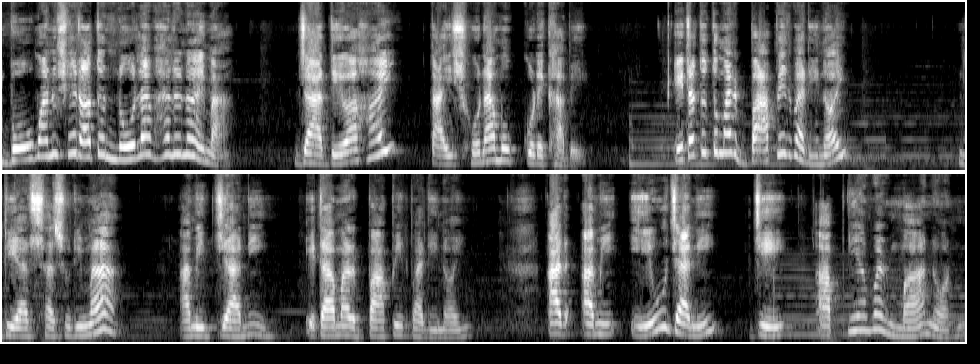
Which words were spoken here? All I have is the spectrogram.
বউ মানুষের অত নোলা ভালো নয় মা। যা দেওয়া হয় তাই সোনা মুখ করে খাবে। এটা তো তোমার বাপের বাড়ি নয়? ডিয়ার শাশুড়ি মা, আমি জানি এটা আমার বাপের বাড়ি নয়। আর আমি এও জানি যে আপনি আমার মা নন।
